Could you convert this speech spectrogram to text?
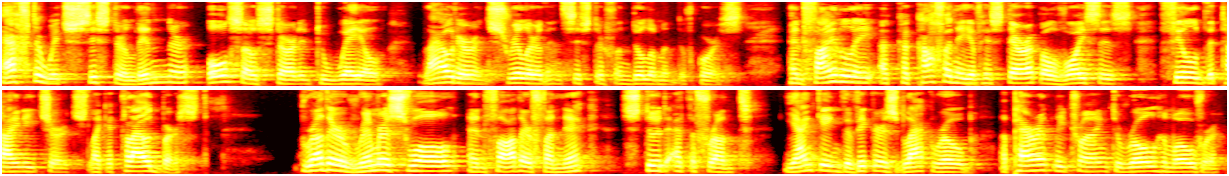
after which Sister Lindner also started to wail, louder and shriller than Sister van Dulleman, of course. And finally, a cacophony of hysterical voices filled the tiny church like a cloudburst. Brother Remmerswaal and Father Van Eck stood at the front, yanking the vicar's black robe, apparently trying to roll him over,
